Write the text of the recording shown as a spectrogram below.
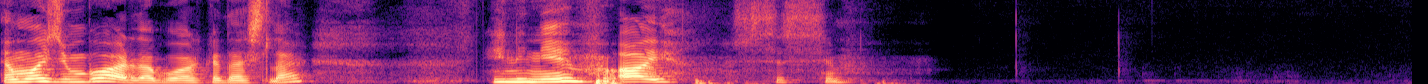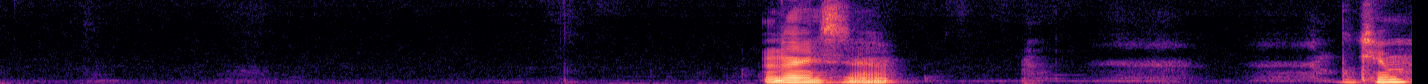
Emojim bu arada bu arkadaşlar. Yine niye? Ay sesim. Neyse. Bu kim?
